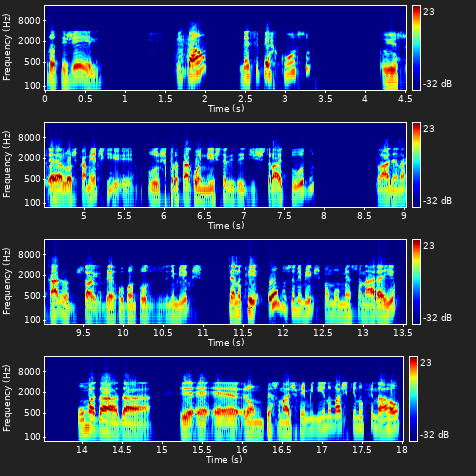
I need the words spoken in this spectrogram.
proteger ele. Uhum. Então, nesse percurso, os- é, logicamente que os protagonistas eles destrói tudo lá dentro da casa, destrói- derrubam todos os inimigos, sendo que um dos inimigos, como mencionaram aí, uma da, da é, é, é, era um personagem feminino, mas que no final,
